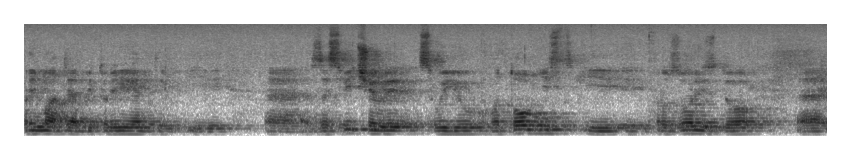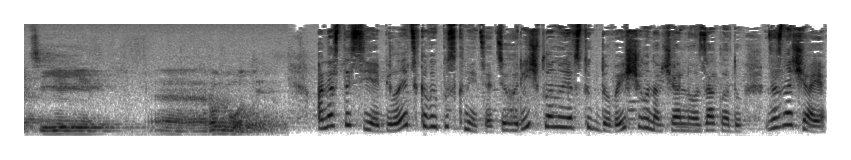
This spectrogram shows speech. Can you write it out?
приймати абітурієнтів, і засвідчили свою готовність і прозорість до е, цієї е, роботи. Анастасія Білецька, випускниця, цьогоріч планує вступ до вищого навчального закладу. Зазначає,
